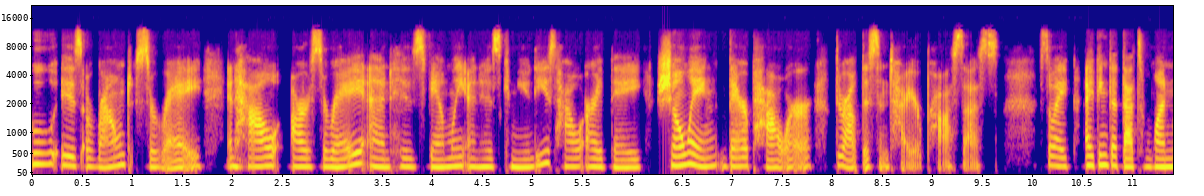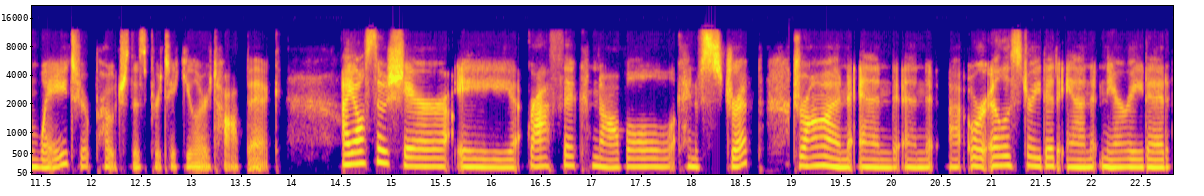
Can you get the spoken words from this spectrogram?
who is around Soray and how are Soray and his family and his communities, how are they showing their power throughout this entire process? So I, I think that that's one way to approach this particular topic. I also share a graphic novel kind of strip drawn and and uh, or illustrated and narrated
